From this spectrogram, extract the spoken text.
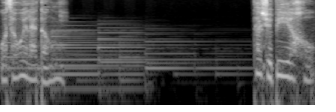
我在未来等你。”大学毕业后，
